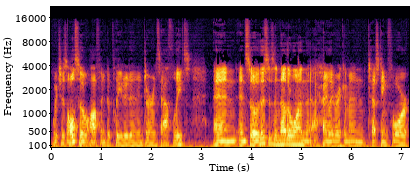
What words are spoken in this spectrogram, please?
which is also often depleted in endurance athletes. And, and so this is another one that I highly recommend testing for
